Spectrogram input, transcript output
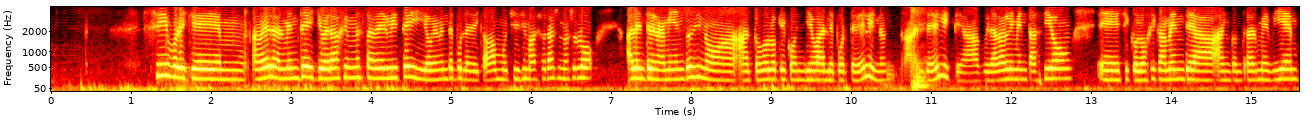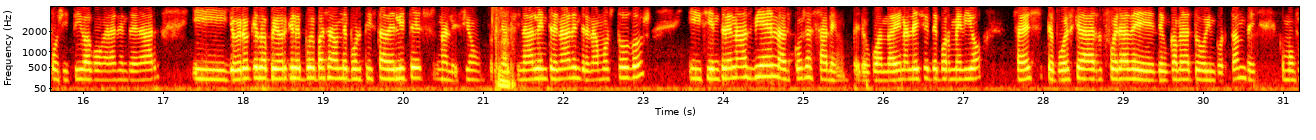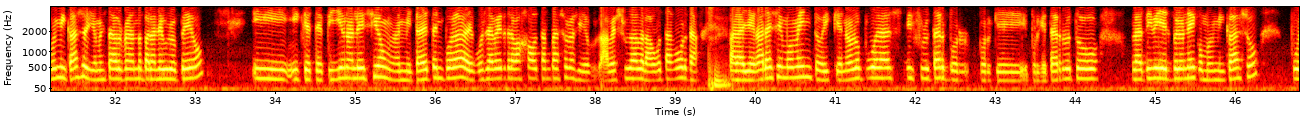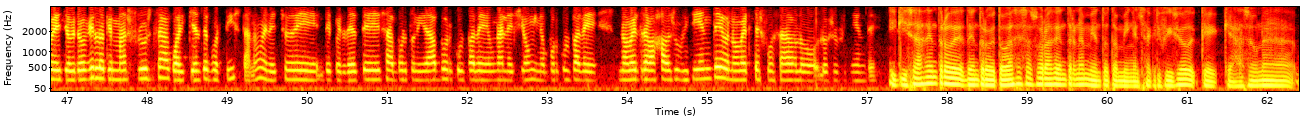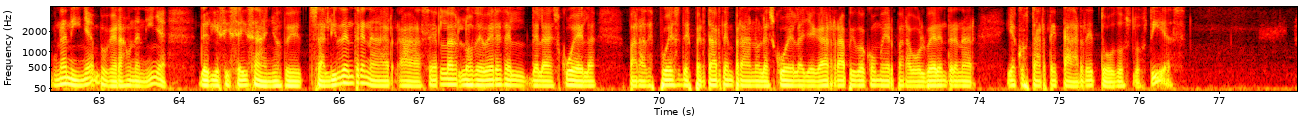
Sí, porque, mm, a ver, realmente yo era gimnasta de élite y obviamente pues le dedicaba muchísimas horas no solo al entrenamiento, sino a, todo lo que conlleva el deporte de élite, de élite a cuidar la alimentación, eh, psicológicamente, a, encontrarme bien, positiva, con ganas de entrenar. Y yo creo que lo peor que le puede pasar a un deportista de élite es una lesión, porque al final entrenar, entrenamos todos y si entrenas bien las cosas salen, pero cuando hay una lesión de por medio ¿sabes? Te puedes quedar fuera de, un campeonato importante, como fue mi caso. Yo me estaba preparando para el europeo y, que te pille una lesión en mitad de temporada después de haber trabajado tantas horas y haber sudado la gota gorda para llegar a ese momento y que no lo puedas disfrutar por, porque, porque te has roto la tibia y el peroné, como en mi caso, pues yo creo que es lo que más frustra a cualquier deportista, ¿no? El hecho de, perderte esa oportunidad por culpa de una lesión y no por culpa de no haber trabajado suficiente o no haberte esforzado lo, suficiente. Y quizás dentro de, dentro de todas esas horas de entrenamiento también el sacrificio que, que hace una, una niña, porque eras una niña de 16 años, de salir de entrenar a hacer los deberes de la escuela para después despertar temprano la escuela, llegar rápido a comer para volver a entrenar y acostarte tarde todos los días.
